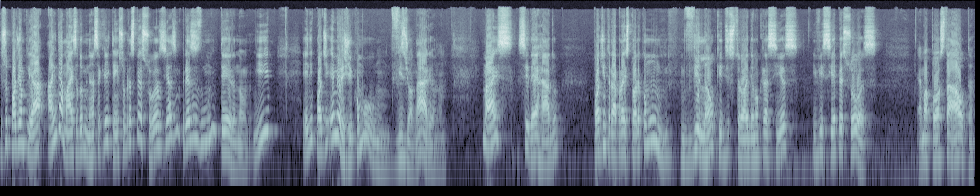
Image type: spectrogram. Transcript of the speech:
isso pode ampliar ainda mais a dominância que ele tem sobre as pessoas e as empresas do mundo inteiro. Não? E ele pode emergir como um visionário. Não? Mas, se der errado, pode entrar para a história como um vilão que destrói democracias e vicia pessoas. É uma aposta alta.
